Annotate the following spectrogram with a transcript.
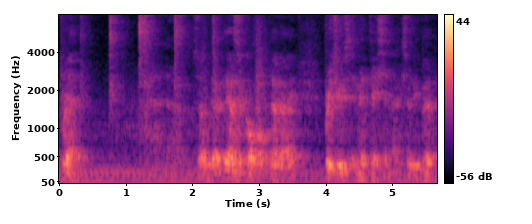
print. Uh, so there, there's a couple that I produced in addition actually, but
